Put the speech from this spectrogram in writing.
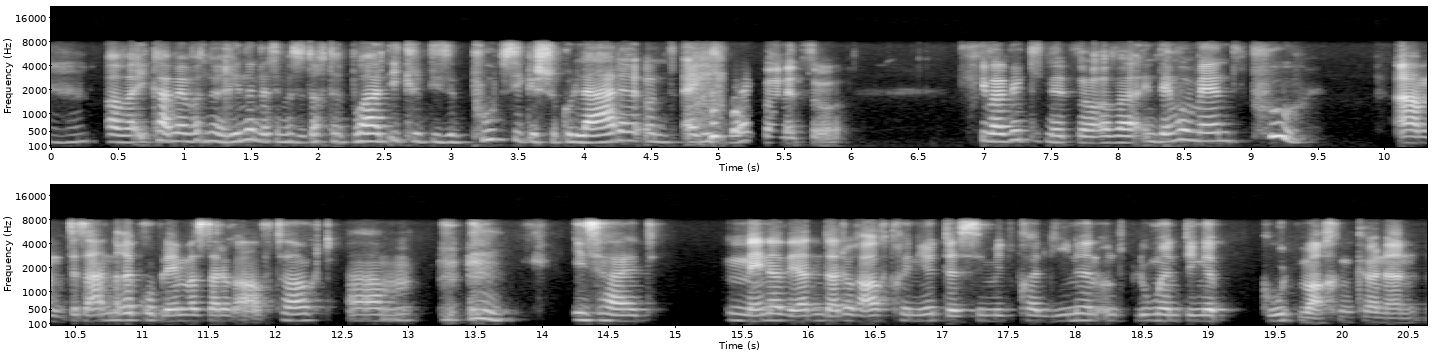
Mhm. Aber ich kann mir einfach nur erinnern, dass ich mir so dachte, boah, und ich krieg diese pupsige Schokolade und eigentlich war ich gar nicht so. Ich war wirklich nicht so, aber in dem Moment, puh. Ähm, das andere Problem, was dadurch auftaucht, ähm, ist halt, Männer werden dadurch auch trainiert, dass sie mit Pralinen und Blumen Dinge gut machen können.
